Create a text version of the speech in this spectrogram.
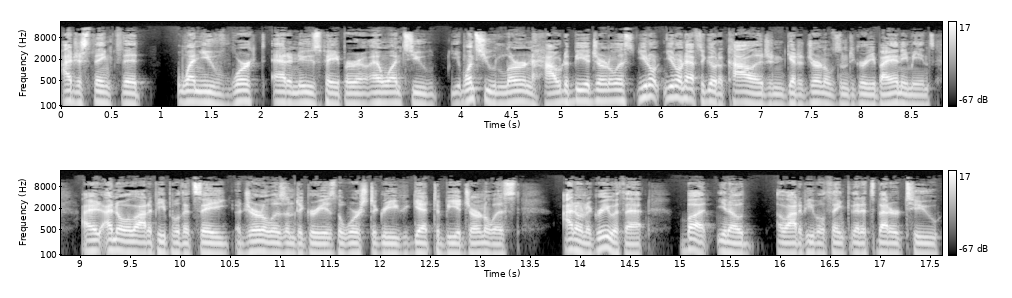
I just think that when you've worked at a newspaper and once you once you learn how to be a journalist, you don't you don't have to go to college and get a journalism degree by any means. I, I know a lot of people that say a journalism degree is the worst degree you could get to be a journalist. I don't agree with that, but you know a lot of people think that it's better to you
